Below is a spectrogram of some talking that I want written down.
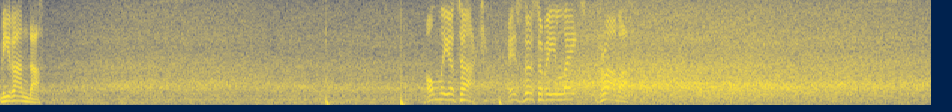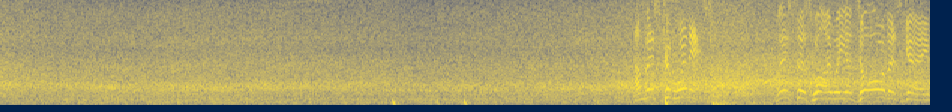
Miranda. On the attack. Is there to be late drama? And this could win it. This is why we adore this game.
